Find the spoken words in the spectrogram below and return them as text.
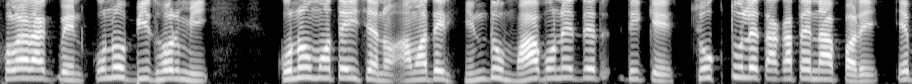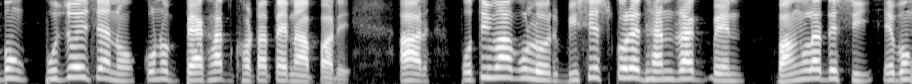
খোলা রাখবেন কোনো বিধর্মী কোনো মতেই যেন আমাদের হিন্দু মা বোনেদের দিকে চোখ তুলে তাকাতে না পারে এবং পুজোয় যেন কোনো ব্যাঘাত ঘটাতে না পারে। আর প্রতিমাগুলোর বিশেষ করে ধ্যান রাখবেন বাংলাদেশি এবং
